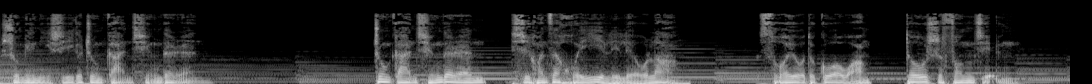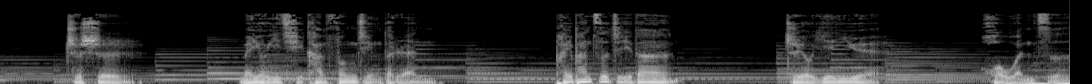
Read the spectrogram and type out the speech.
说明你是一个重感情的人。重感情的人喜欢在回忆里流浪，所有的过往都是风景，只是没有一起看风景的人，陪伴自己的。只有音乐或文字。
